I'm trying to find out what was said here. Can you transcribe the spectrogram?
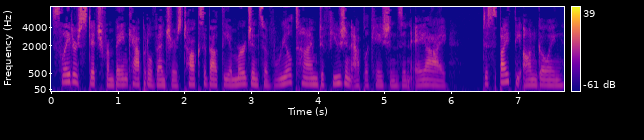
Slater Stich from Bain Capital Ventures talks about the emergence of real time diffusion applications in AI despite the ongoing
